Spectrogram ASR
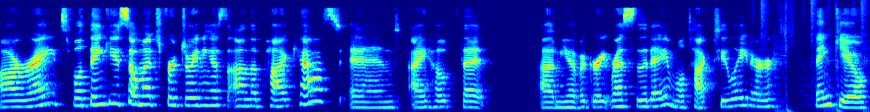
All right. Well, thank you so much for joining us on the podcast. And I hope that um, you have a great rest of the day and we'll talk to you later. Thank you.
